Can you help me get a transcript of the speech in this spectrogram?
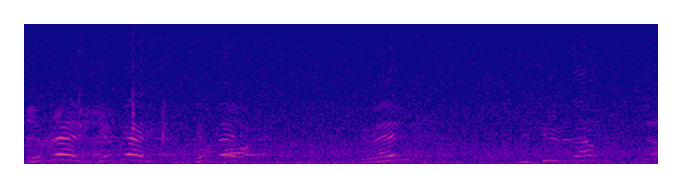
Get ready, get ready, get ready. You ready? You shoot it out? No.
